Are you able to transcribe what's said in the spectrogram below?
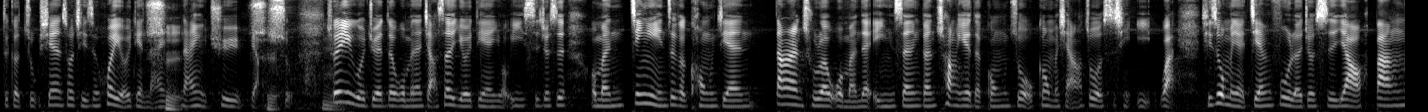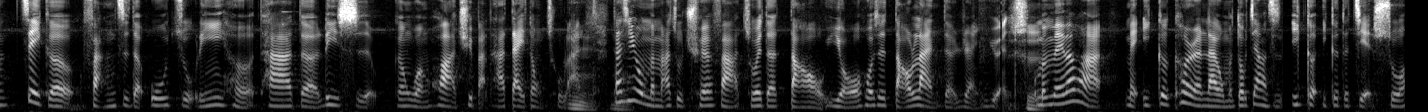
这个祖先的时候，其实会有一点难难以去表述。所以我觉得我们的角色有一点有意思，就是我们经营这个空间。当然，除了我们的营生跟创业的工作，跟我们想要做的事情以外，其实我们也肩负了就是要帮这个房子的屋主林义和他的历史跟文化去把它带动出来。嗯嗯、但是因为我们马祖缺乏所谓的导游或是导览的人员，我们没办法每一个客人来，我们都这样子一个一个的解说，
